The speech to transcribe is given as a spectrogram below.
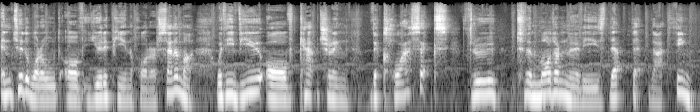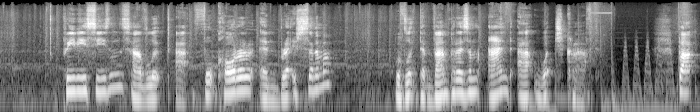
into the world of European horror cinema with a view of capturing the classics through to the modern movies that fit that theme. Previous seasons have looked at folk horror in British cinema, we've looked at vampirism and at witchcraft. But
